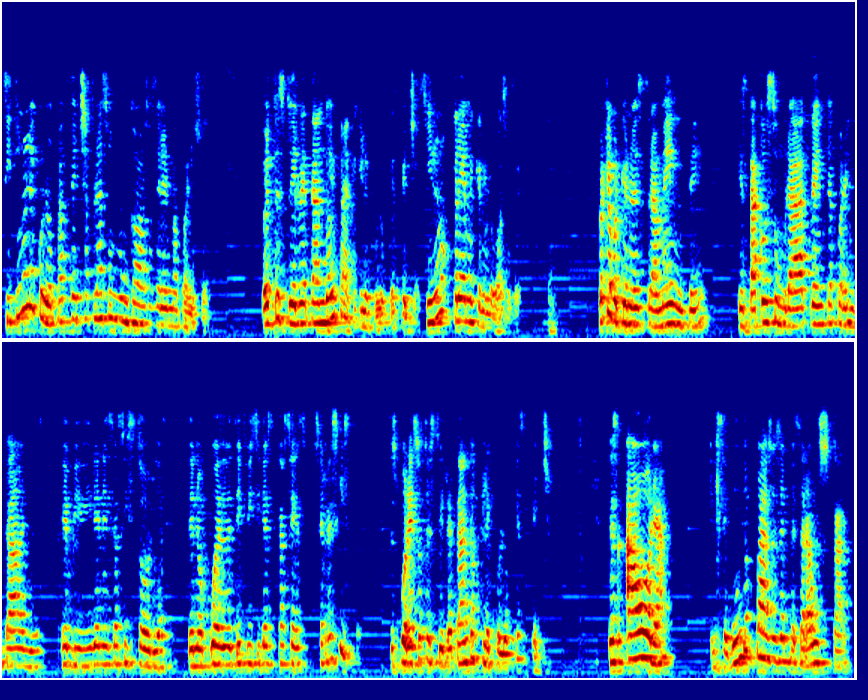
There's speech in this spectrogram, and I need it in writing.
si tú no le colocas fecha plazo, nunca vas a hacer el mapa sueño. Pero te estoy retando hoy para que le coloques fecha. Si no, créeme que no lo vas a hacer. ¿Por qué? Porque nuestra mente está acostumbrada a 30, 40 años en vivir en esas historias de no puedo, es difícil, escasez, se resiste. Entonces, por eso te estoy retando que le coloques fecha. Entonces, ahora, el segundo paso es empezar a buscar.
